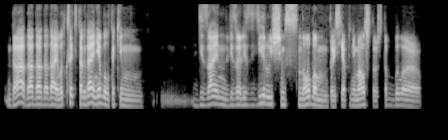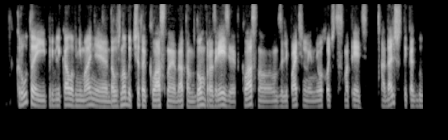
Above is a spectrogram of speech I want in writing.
Да, да, да, да, да. И вот, кстати, тогда я не был таким дизайн визуализирующим снобом, то есть я понимал, что чтобы было круто и привлекало внимание, должно быть что-то классное, да, там дом в разрезе, это классно, он залипательный, на него хочется смотреть. А дальше ты как бы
